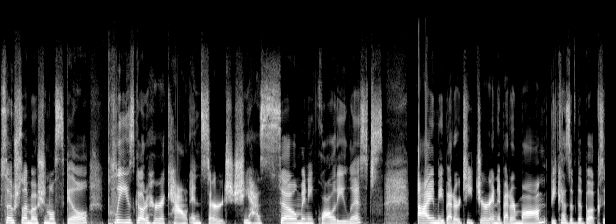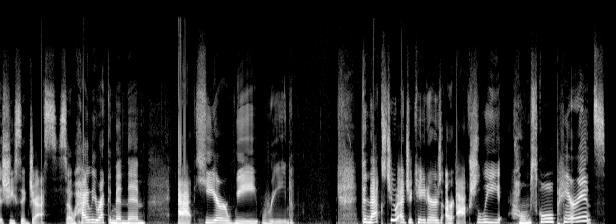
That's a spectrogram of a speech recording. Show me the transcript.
social emotional skill, please go to her account and search. She has so many quality lists. I am a better teacher and a better mom because of the books that she suggests. So, highly recommend them at Here We Read. The next two educators are actually homeschool parents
